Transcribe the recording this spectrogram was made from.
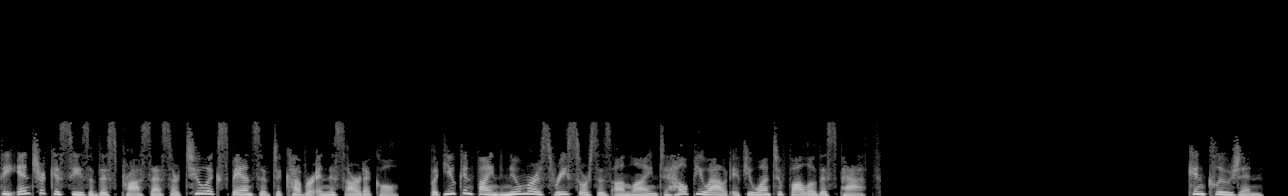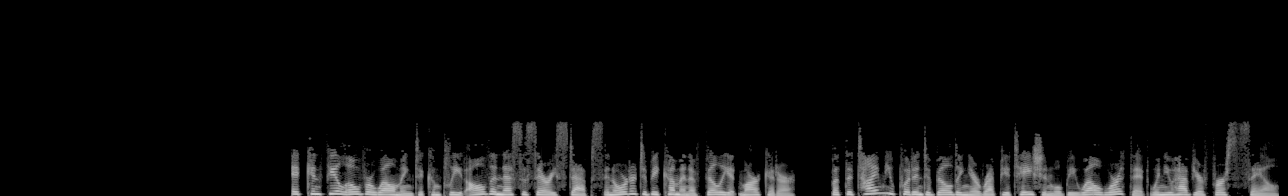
The intricacies of this process are too expansive to cover in this article, but you can find numerous resources online to help you out if you want to follow this path. Conclusion It can feel overwhelming to complete all the necessary steps in order to become an affiliate marketer, but the time you put into building your reputation will be well worth it when you have your first sale.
